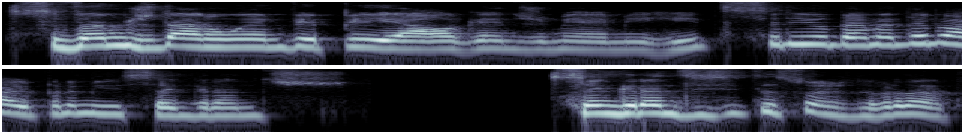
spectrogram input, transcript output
se vamos dar um MVP a alguém dos Miami Heat, seria o Bama Debaio, para mim, sem grandes, sem grandes hesitações, na verdade.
